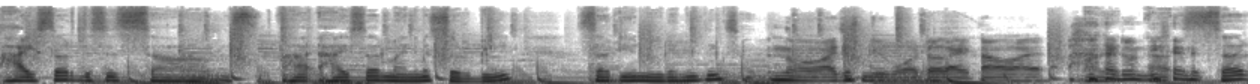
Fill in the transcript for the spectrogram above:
hi, sir. This is uh, hi, hi, sir. My name is Surbi. Sir, do you need anything, sir? No, I just need water right now. I, I don't need Uh, anything. sir,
